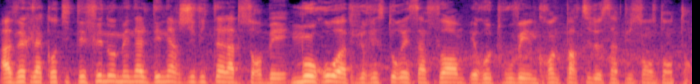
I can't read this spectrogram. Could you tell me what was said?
Avec la quantité phénoménale d'énergie vitale absorbée, Moro a pu restaurer sa forme et retrouver une grande partie de sa puissance d'antan.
